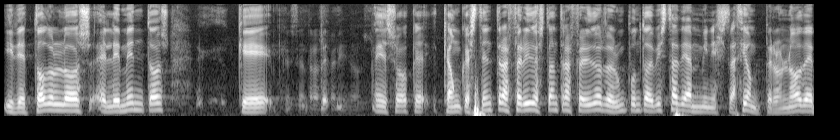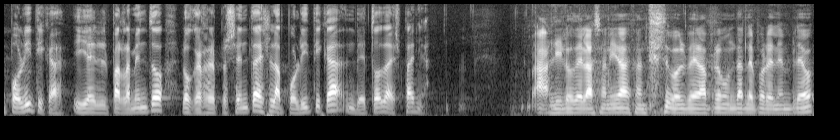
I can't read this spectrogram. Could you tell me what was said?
y de todos los elementos que... Eso, que, aunque estén transferidos, están transferidos desde un punto de vista de administración, pero no de política. Y el Parlamento lo que representa es la política de toda España al hilo de la sanidad, antes de volver a preguntarle por el empleo,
